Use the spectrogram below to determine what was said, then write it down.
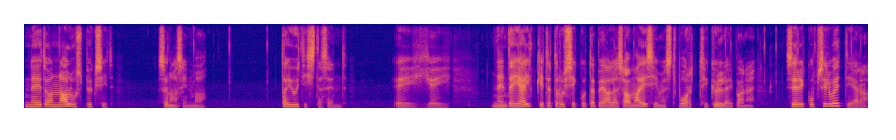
Need on aluspüksid, sõnasin ma. ta judistas end. ei, ei, nende jälkide trussikute peale sa oma esimest vorti küll ei pane. see rikub silueti ära.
